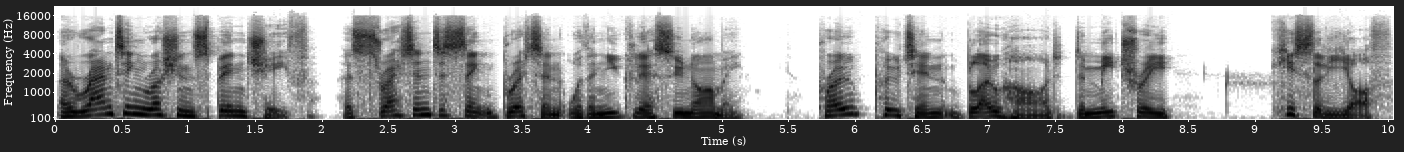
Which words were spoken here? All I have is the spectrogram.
A ranting Russian spin chief has threatened to sink Britain with a nuclear tsunami. Pro-Putin blowhard Dmitry Kiselyov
